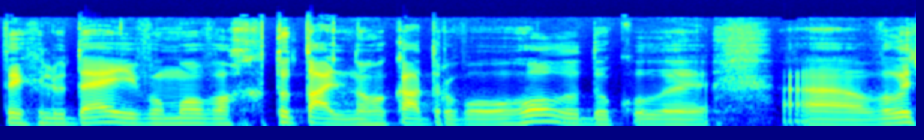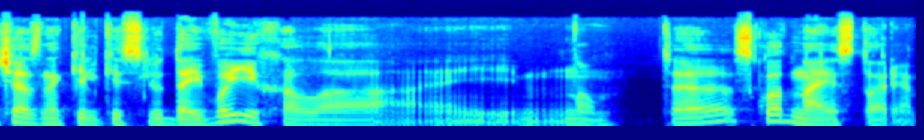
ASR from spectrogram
тих людей в умовах тотального кадрового голоду, коли величезна кількість людей виїхала, і ну це складна історія.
